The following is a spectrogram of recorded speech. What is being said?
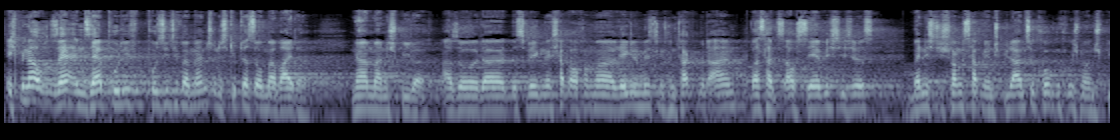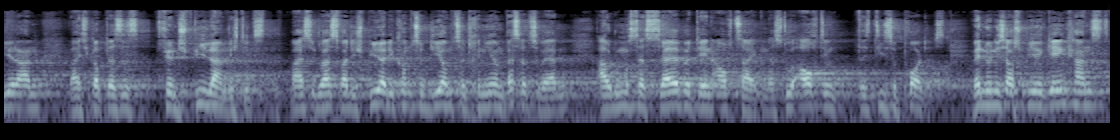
Ich bin auch sehr, ein sehr positiver Mensch und ich gebe das auch immer weiter ne, an meine Spieler. Also da, deswegen, ich habe auch immer regelmäßigen Kontakt mit allen, was halt auch sehr wichtig ist wenn ich die Chance habe, mir ein Spiel anzugucken, gucke ich mal ein Spiel an, weil ich glaube, das ist für einen Spieler am wichtigsten. Weißt du, du hast zwar die Spieler, die kommen zu dir, um zu trainieren und besser zu werden, aber du musst dasselbe denen auch zeigen, dass du auch den, die supportest. Wenn du nicht aufs Spiel gehen kannst,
